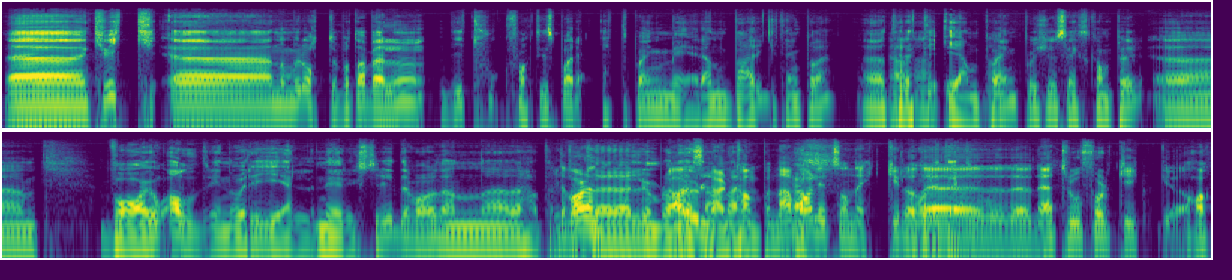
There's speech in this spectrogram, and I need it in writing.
Uh, Kvikk, uh, nummer åtte på tabellen, de tok faktisk bare ett poeng mer enn Berg. Tenk på det. Uh, 31 poeng på 26 kamper. Eh, var jo aldri noe reell nedrykksstrid. Det var jo den uh, hat Det var den- til Lundblad Ja, der. Ullern-kampen der var litt sånn ekkel. Og Det det, var det, jeg tror folk ikke, har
